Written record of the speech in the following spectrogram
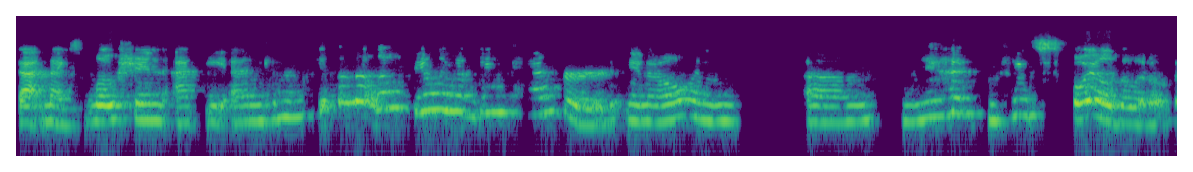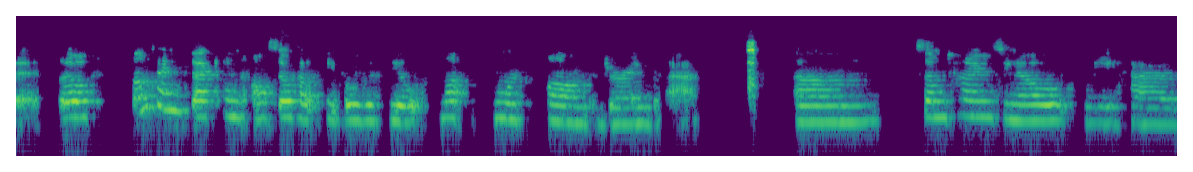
that nice lotion at the end, and give them that little feeling of being pampered, you know, and um, being spoiled a little bit. So sometimes that can also help people to feel much more calm during the bath. Um, sometimes, you know, we have,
